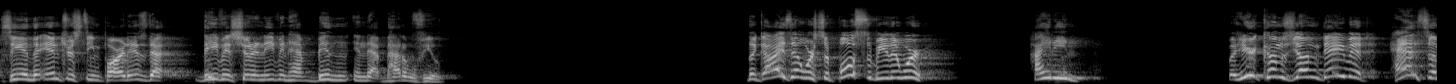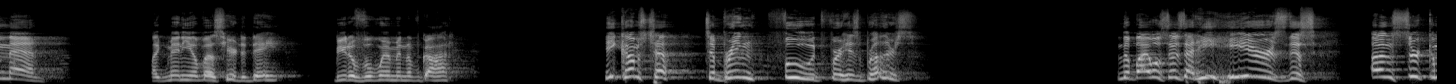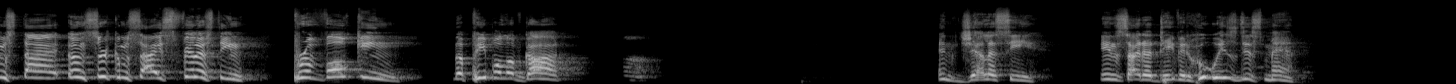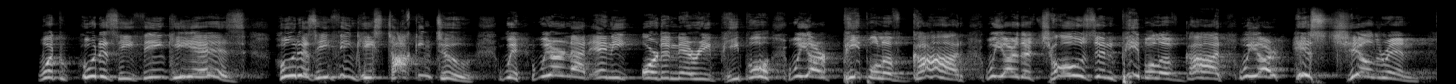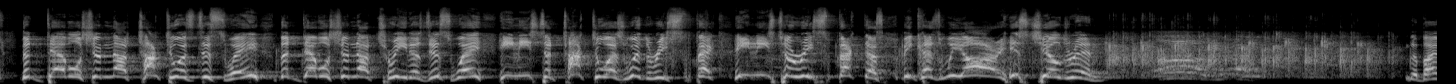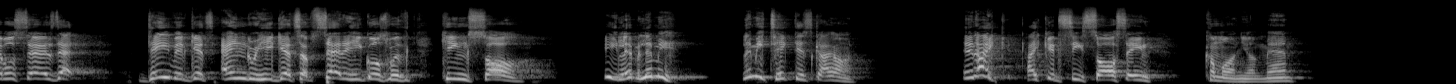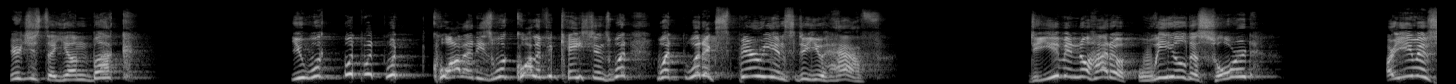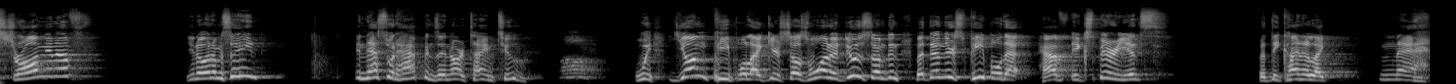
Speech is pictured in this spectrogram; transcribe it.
See, and the interesting part is that David shouldn't even have been in that battlefield. The guys that were supposed to be there were hiding. But here comes young David, handsome man, like many of us here today, beautiful women of God. He comes to, to bring food for his brothers. The Bible says that he hears this uncircumcised, uncircumcised Philistine provoking the people of God. And jealousy inside of David. Who is this man? What, who does he think he is? Who does he think he's talking to? We, we are not any ordinary people. We are people of God. We are the chosen people of God. We are his children. The devil should not talk to us this way. The devil should not treat us this way. He needs to talk to us with respect. He needs to respect us because we are his children. The Bible says that David gets angry, he gets upset, and he goes with King Saul. Hey, let me, let me, let me take this guy on. And I, I could see Saul saying, Come on, young man. You're just a young buck. You what what what what qualities, what qualifications, what what what experience do you have? Do you even know how to wield a sword? Are you even strong enough? You know what I'm saying? And that's what happens in our time too. We, young people like yourselves want to do something, but then there's people that have experience, but they kind of like, nah.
